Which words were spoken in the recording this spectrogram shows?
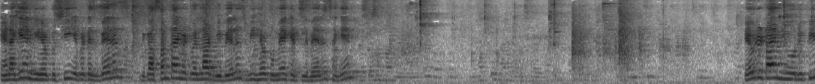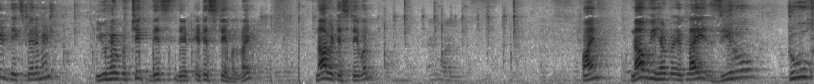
And again we have to see if it is balanced because sometime it will not be balanced. We have to make it balanced again. Every time you repeat the experiment, you have to check this that it is stable, right? Now it is stable. Fine. Now we have to apply 0, 2,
